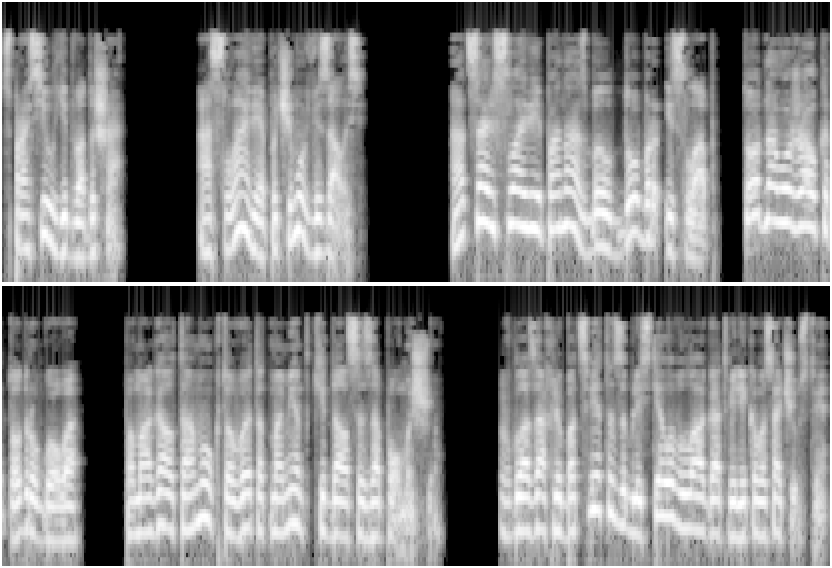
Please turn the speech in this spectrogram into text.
Спросил, едва дыша. «А Славия почему ввязалась?» «А царь Славии по нас был добр и слаб. То одного жалко, то другого. Помогал тому, кто в этот момент кидался за помощью. В глазах Любоцвета заблестела влага от великого сочувствия.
